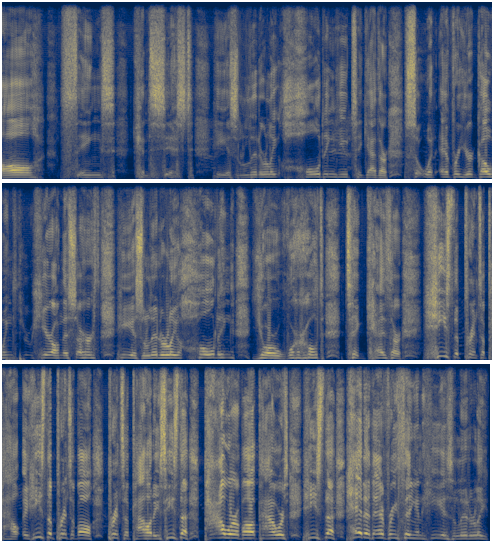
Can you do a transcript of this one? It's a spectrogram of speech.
all things consist. He is literally holding you together. So, whatever you're going through here on this earth, He is literally holding your world together. He's the principal. He's the prince of all principalities. He's the power of all powers. He's the head of everything, and He is literally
